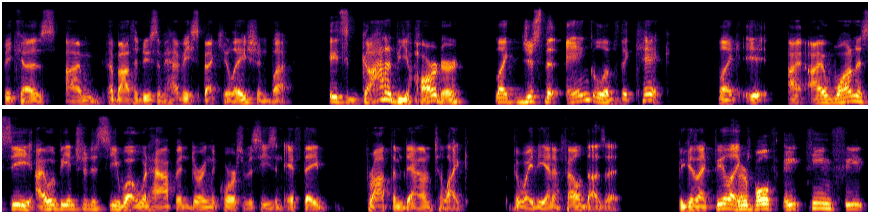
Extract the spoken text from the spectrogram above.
because I'm about to do some heavy speculation, but it's got to be harder. Like just the angle of the kick. Like it, I, I want to see, I would be interested to see what would happen during the course of a season if they brought them down to like the way the NFL does it. Because I feel like, they're both 18 feet,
